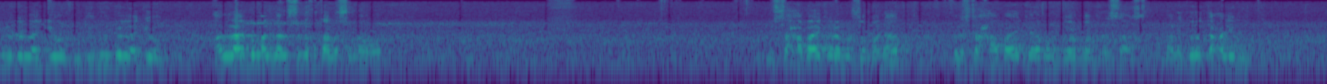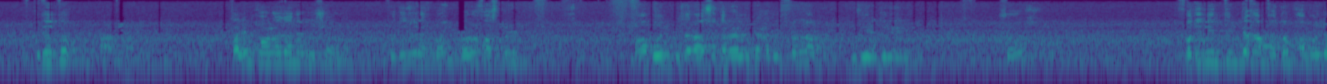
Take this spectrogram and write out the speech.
মিনিটের লাগিও, দুই মিনিটের লাগিও, আল্লাহ এবং আল্লাহ রসুলের কথা আলোচনা হোক। সাহাবাই কেরামের জমানাত বলে সাহাবাই কেরামের গড় মাদ্রাসা আছে মানে গড়ে তালিম কিন্তু হতো তালিম খাওয়া যায় না ইনশাল্লাহ প্রতিদিন একবার গড়ে পাঁচ মিনিট মা বোন যারা আছে তারা হাদিস করলাম বুঝিয়ে দিলে সহজ প্রতিদিন তিনটা কাম প্রথম কাম হইল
